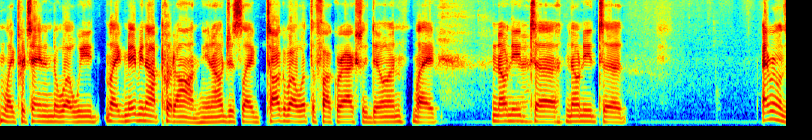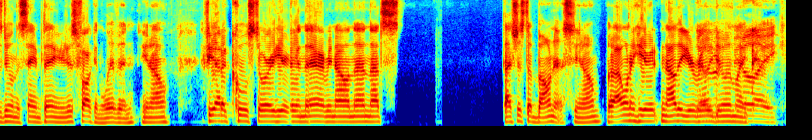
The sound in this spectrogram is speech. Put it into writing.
like pertaining to what we like. Maybe not put on, you know, just like talk about what the fuck we're actually doing. Like, no need to, no need to. Everyone's doing the same thing. You're just fucking living, you know. If you had a cool story here and there every now and then, that's that's just a bonus, you know. But I want to hear it now that you're you really doing like like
